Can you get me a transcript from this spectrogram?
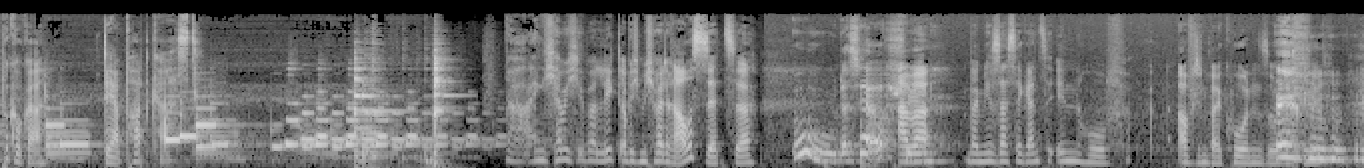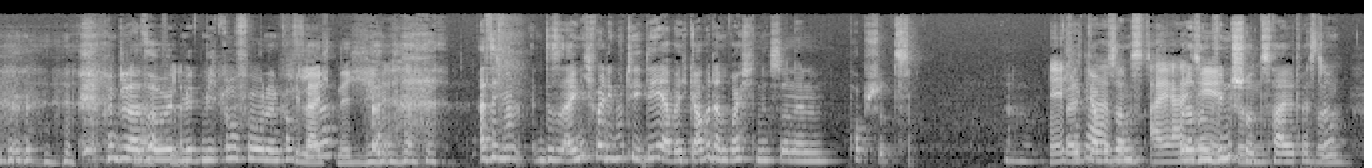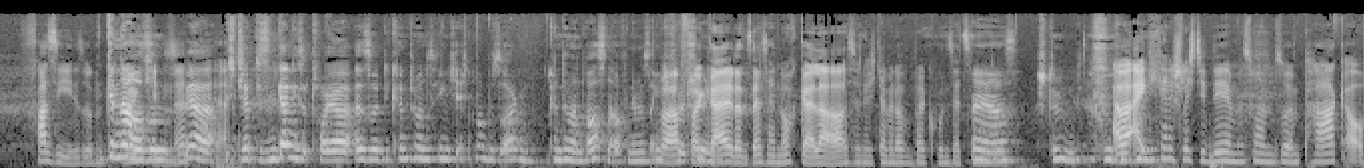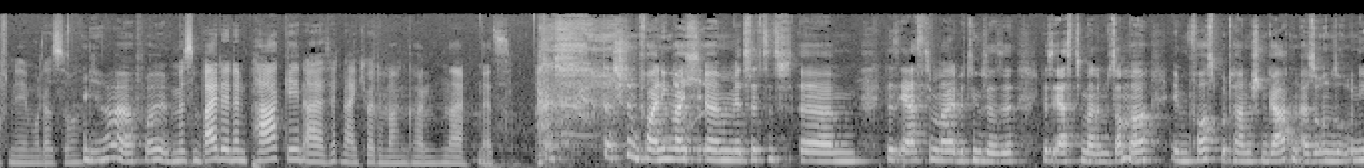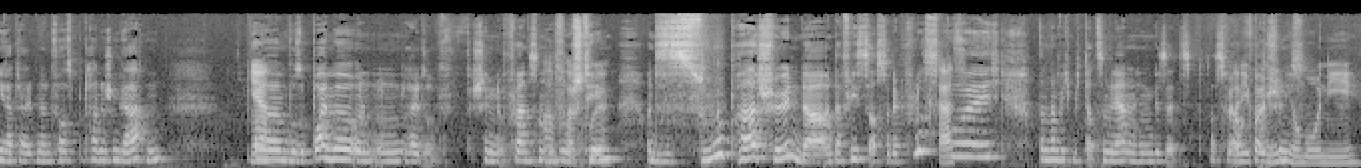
Steppegucker, der Podcast. Ja, eigentlich habe ich überlegt, ob ich mich heute raussetze. Uh, das wäre auch schön. Aber bei mir saß der ganze Innenhof auf den Balkonen so gefühlt. und du dann ja, so mit, mit Mikrofon und Kopfhörer? Vielleicht nicht. also ich, das ist eigentlich voll die gute Idee, aber ich glaube, dann bräuchte ich noch so einen Popschutz. Ja, ich, Weil ich glaube ja sonst, so ein, oder so ein Windschutz so ein, halt, weißt so du? Fuzzy, so ein Genau, Wölkchen, so ein, ne? ja, ja, ich glaube, die sind gar nicht so teuer. Also die könnte man sich eigentlich echt mal besorgen. Könnte man draußen aufnehmen, das ist eigentlich Boah, voll, voll schön. geil, dann sähe es ja noch geiler aus, wenn ich damit auf den Balkon setzen Ja, würde. stimmt. Aber eigentlich keine schlechte Idee, muss man so im Park aufnehmen oder so. Ja, voll. Wir müssen beide in den Park gehen, ah, das hätten wir eigentlich heute machen können. Nein, jetzt. Das stimmt. Vor allen Dingen war ich ähm, jetzt letztens ähm, das erste Mal, beziehungsweise das erste Mal im Sommer im Forstbotanischen Garten. Also unsere Uni hat halt einen Forstbotanischen Garten, Ja. ähm, wo so Bäume und, und halt so verschiedene Pflanzen Oh, und so stehen. Und es ist super schön da. Und da fließt auch so der Fluss Krass. durch. Dann habe ich mich da zum Lernen hingesetzt. Das wäre auch voll schön. Das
